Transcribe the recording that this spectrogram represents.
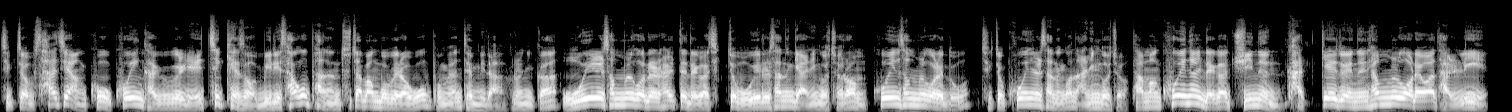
직접 사지 않고 코인 가격을 예측해서 미리 사고 파는 투자 방법이라고 보면 됩니다. 그러니까 5일 선물 거래를 할 때 내가 직접 5일을 사는 게 아닌 것처럼 코인 선물 거래도 직접 코인을 사는 건 아닌 거죠. 다만 코인을 내가 쥐는 갖게 되는 현물 거래와 달리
